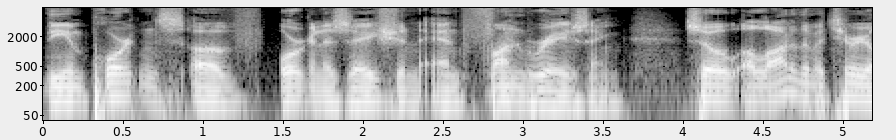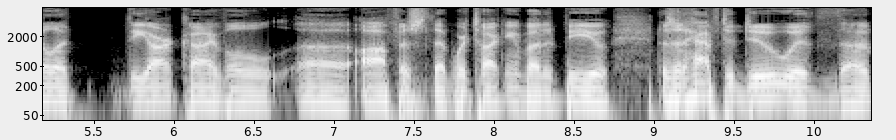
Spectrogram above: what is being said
the importance of organization and fundraising. So a lot of the material at the archival uh, office that we're talking about at BU does it have to do with uh,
